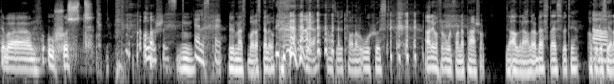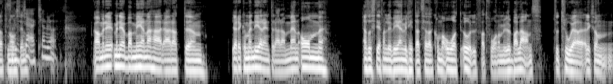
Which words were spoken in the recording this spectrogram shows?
Det var oschysst. Oschysst. Älskar det. Jag vill mest bara spela upp det, hans uttal av oschysst. Ja, det var från ordförande Persson. Det allra, allra bästa SVT har producerat så någonsin. jäkla bra. Ja, men det, men det jag bara menar här är att ehm, jag rekommenderar inte det här, men om alltså Stefan Löfven vill hitta ett sätt att komma åt Ulf, att få honom ur balans, så tror jag liksom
